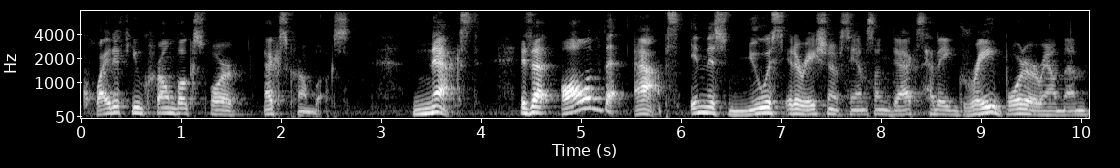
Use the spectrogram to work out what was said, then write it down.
quite a few Chromebooks or X Chromebooks. Next is that all of the apps in this newest iteration of Samsung DeX have a gray border around them,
